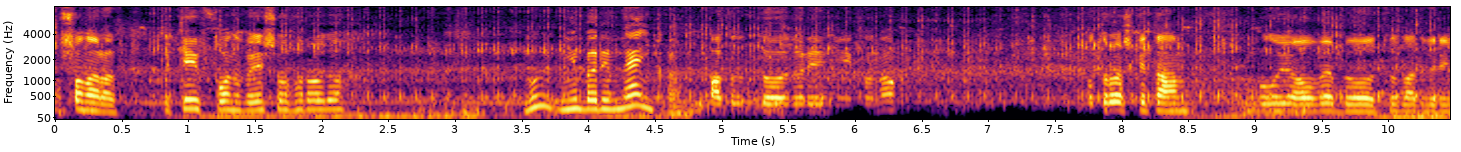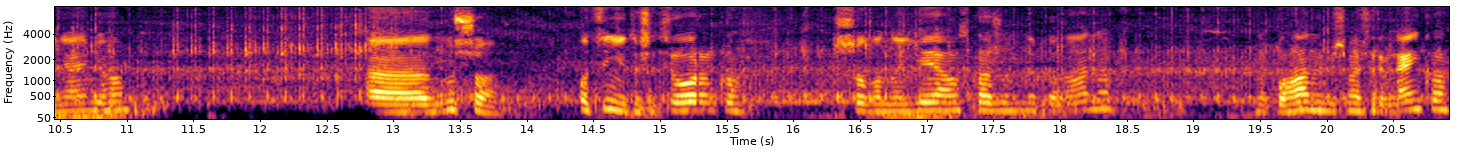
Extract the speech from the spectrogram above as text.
Ну що народ, такий фон вийшов городу. Ну, ніби рівненько, тут до, до рівні клинок. Потрошки там було його вибило, туди вирівняємо його. Е, ну що, оцініть ще цю оранку, що воно є, я вам скажу, непогано. Непогано, більш-менш рівненько.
